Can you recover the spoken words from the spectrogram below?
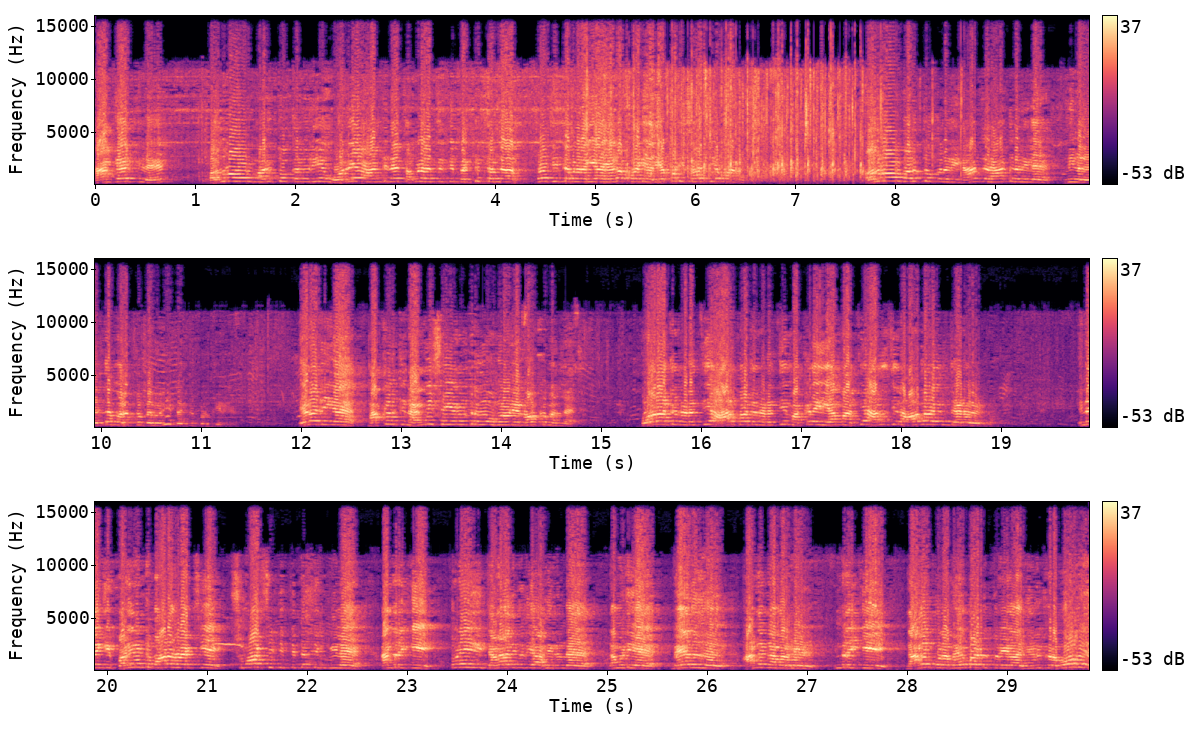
நான் கேட்கிறேன் பதினோரு மருத்துவக் கல்லூரியை ஒரே ஆண்டிலே தமிழகத்திற்கு பெற்றுத்தந்தார் தமிழ் ஐயா எடப்பாடி அது எப்படி சாத்தியமானது? பதினோரு மருத்துவக் கல்லூரி நான்கு ஆண்டுகளிலே நீங்கள் எந்த மருத்துவக் கல்லூரியை பெற்றுக் கொடுத்தீர்கள்? ஏன்னா நீங்க மக்களுக்கு நன்மை செய்யணும்ன்றது உங்களுடைய நோக்கம் அல்ல. போராட்டம் நடத்தி ஆர்ப்பாட்டம் நடத்தி மக்களை ஏமாற்றி அரசியல் ஆதாயம் தேட வேண்டும். இன்னைக்கு பனிரெண்டு மாநகராட்சியை ஸ்மார்ட் சிட்டி திட்டத்தின் கீழே அன்றைக்கு துணை ஜனாதிபதியாக இருந்த நம்முடைய மேலது அண்ணன் அவர்கள் இன்றைக்கு நகர்ப்புற மேம்பாட்டுத் துறையிலாக இருக்கிற போது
